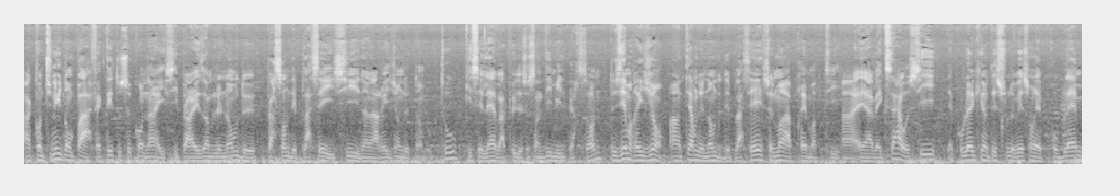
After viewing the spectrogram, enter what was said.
a continué donc à affecter tout ce qu'on a ici. Par exemple, le nombre de personnes déplacées ici dans la région de Tombouctou qui s'élève à plus de 70 000 personnes. Deuxième région en termes de nombre de déplacés, seulement après Mopti. Ah, et avec ça aussi, les problèmes qui ont été soulevés sont les problèmes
